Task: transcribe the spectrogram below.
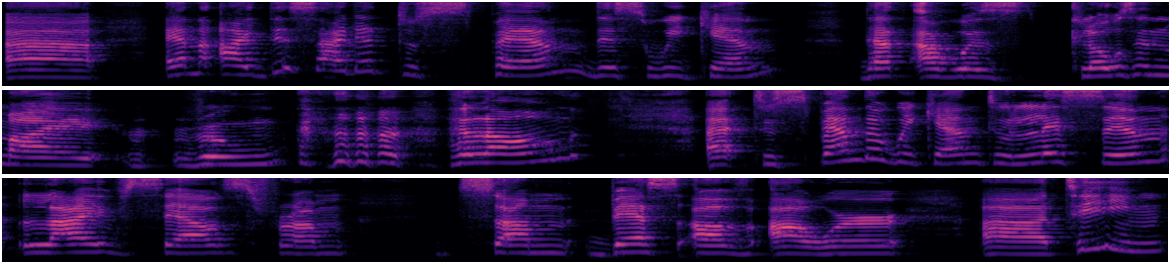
Uh, and I decided to spend this weekend that I was closing my room alone uh, to spend the weekend to listen live sales from some best of our uh, team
